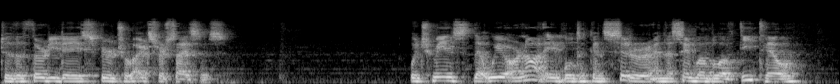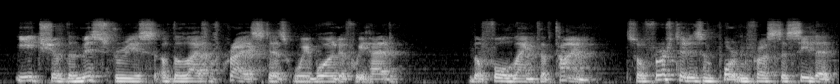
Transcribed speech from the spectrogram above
to the 30 day spiritual exercises, which means that we are not able to consider in the same level of detail each of the mysteries of the life of Christ as we would if we had the full length of time. So first it is important for us to see that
